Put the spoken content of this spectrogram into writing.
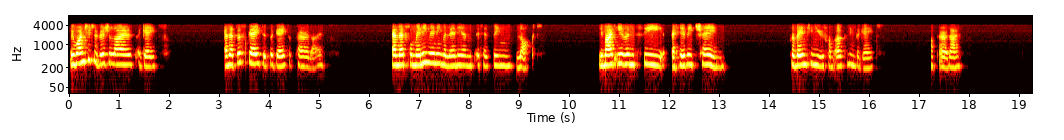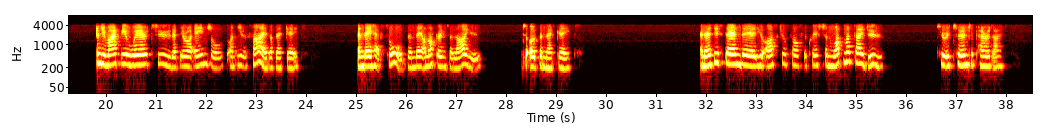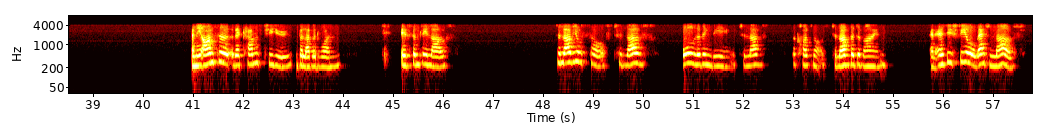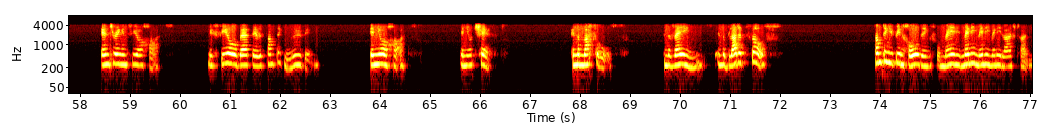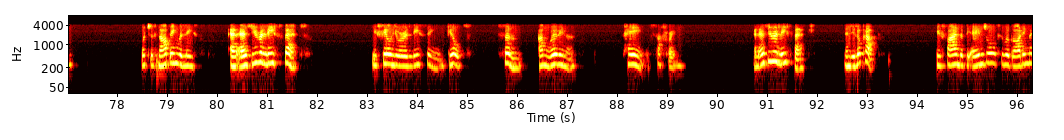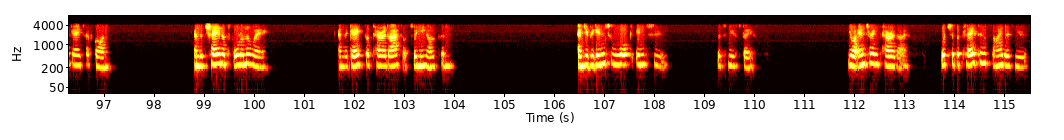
We want you to visualize a gate, and that this gate is the gate of paradise, and that for many, many millenniums it has been locked. You might even see a heavy chain preventing you from opening the gate of paradise. And you might be aware too that there are angels on either side of that gate, and they have swords, and they are not going to allow you to open that gate. And as you stand there, you ask yourself the question what must I do to return to paradise? And the answer that comes to you, beloved ones, is simply love. To love yourself, to love all living beings, to love the cosmos, to love the divine. And as you feel that love entering into your heart, you feel that there is something moving in your heart, in your chest, in the muscles, in the veins, in the blood itself. Something you've been holding for many, many, many, many lifetimes, which is now being released. And as you release that, you feel you're releasing guilt, sin, unworthiness, pain, suffering. And as you release that and you look up, you find that the angels who were guarding the gate have gone, and the chain has fallen away, and the gates of paradise are swinging open. And you begin to walk into this new space. You are entering paradise, which is a place inside of you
